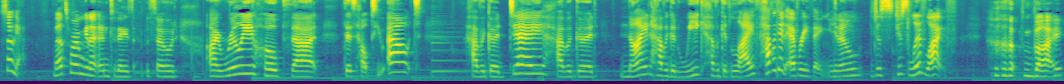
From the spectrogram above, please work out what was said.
So, yeah, that's where I'm going to end today's episode. I really hope that this helps you out. Have a good day. Have a good night. Have a good week. Have a good life. Have a good everything, you know? Just just live life. Bye.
